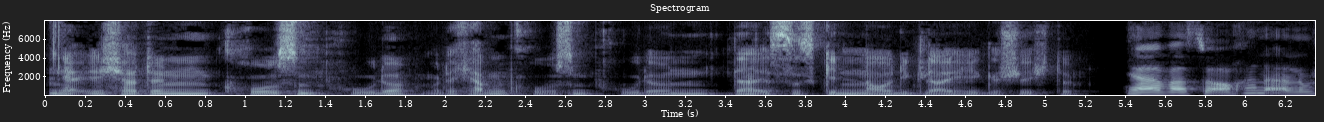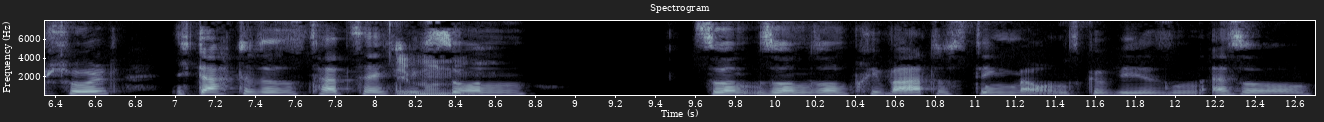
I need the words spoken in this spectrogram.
Ja, ich hatte einen großen Bruder, oder ich habe einen großen Bruder und da ist es genau die gleiche Geschichte. Ja, warst du auch an allem schuld? Ich dachte, das ist tatsächlich so ein so, so, so ein privates Ding bei uns gewesen. Also,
